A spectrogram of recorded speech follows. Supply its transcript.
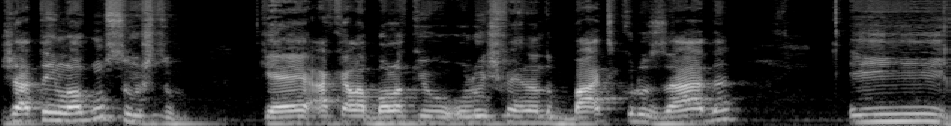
já tem logo um susto, que é aquela bola que o, o Luiz Fernando bate cruzada e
